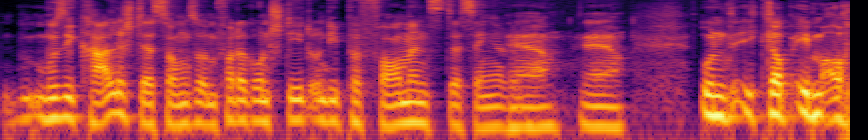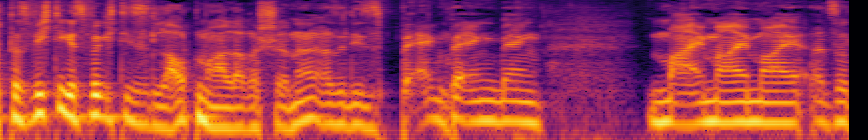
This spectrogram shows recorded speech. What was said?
musikalisch der Song so im Vordergrund steht und die Performance der Sängerin. Ja, ja, ja. Und ich glaube eben auch, das Wichtige ist wirklich dieses Lautmalerische, ne? Also dieses Bang, Bang, Bang, My, My, My. Also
